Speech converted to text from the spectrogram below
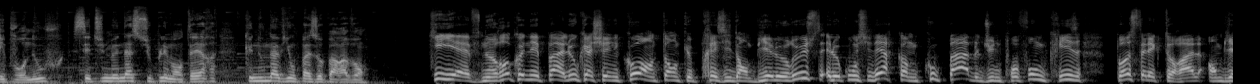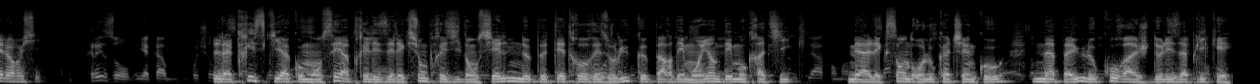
Et pour nous, c'est une menace supplémentaire que nous n'avions pas auparavant. Kiev ne reconnaît pas Loukachenko en tant que président biélorusse et le considère comme coupable d'une profonde crise post-électorale en Biélorussie. La crise qui a commencé après les élections présidentielles ne peut être résolue que par des moyens démocratiques, mais Alexandre Loukachenko n'a pas eu le courage de les appliquer.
